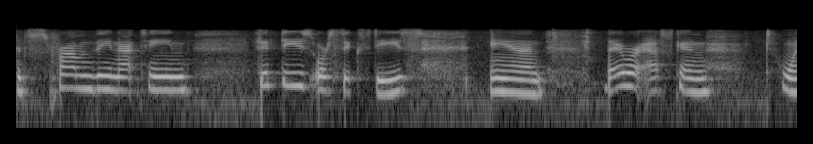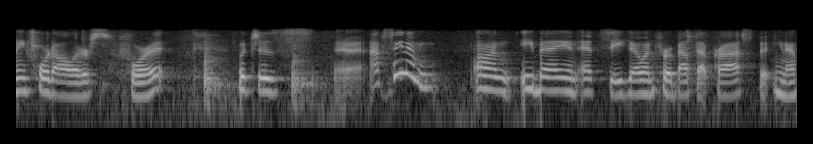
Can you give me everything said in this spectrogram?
It's from the 1950s or 60s, and they were asking $24 for it, which is, uh, I've seen them on eBay and Etsy going for about that price, but you know,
